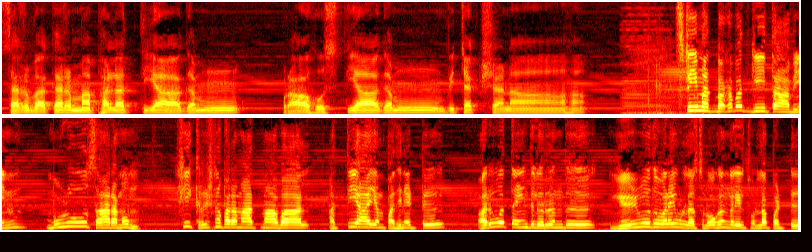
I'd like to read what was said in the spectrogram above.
सर्वकर्मफलत्यागं प्राहुस्त्यागं विचक्षणाः ஸ்ரீமத் பகவத்கீதாவின் முழு சாரமும் ஸ்ரீ கிருஷ்ண பரமாத்மாவால் அத்தியாயம் பதினெட்டு அறுபத்தைந்திலிருந்து எழுபது வரை உள்ள ஸ்லோகங்களில் சொல்லப்பட்டு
